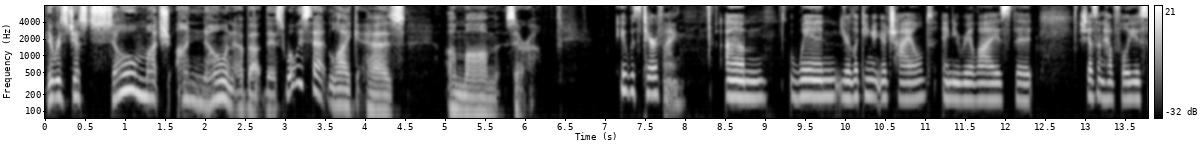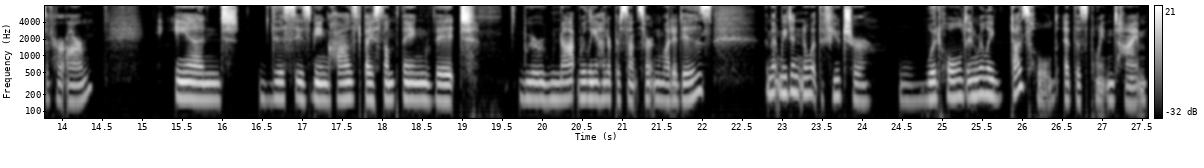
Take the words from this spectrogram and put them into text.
There was just so much unknown about this. What was that like as a mom, Sarah? It was terrifying. Um, when you're looking at your child and you realize that she doesn't have full use of her arm, and this is being caused by something that we're not really 100% certain what it is, it meant we didn't know what the future would hold and really does hold at this point in time.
